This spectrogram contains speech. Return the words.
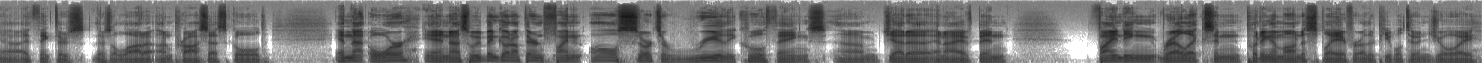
Uh, I think there's there's a lot of unprocessed gold in that ore, and uh, so we've been going up there and finding all sorts of really cool things. Um, Jetta and I have been finding relics and putting them on display for other people to enjoy.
